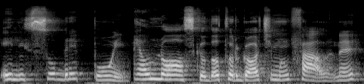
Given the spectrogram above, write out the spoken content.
Eles sobrepõem. É o nós que o Dr. Gottman fala, né?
